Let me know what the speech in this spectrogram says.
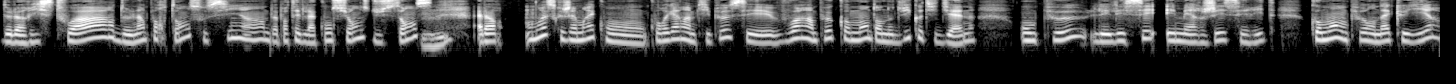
de leur histoire, de l'importance aussi, hein, d'apporter de la conscience, du sens. Mhm. Alors, moi, ce que j'aimerais qu'on regarde un petit peu, c'est voir un peu comment, dans notre vie quotidienne, on peut les laisser émerger, ces rites, comment on peut en accueillir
